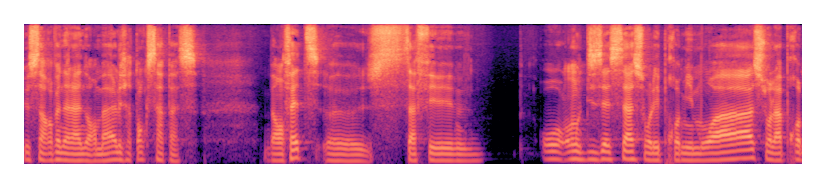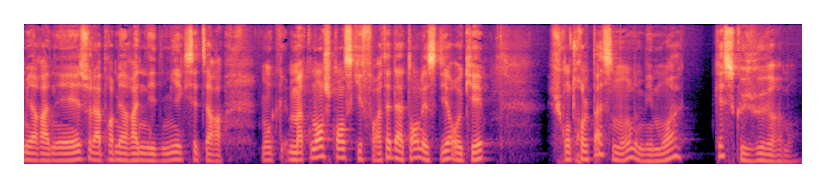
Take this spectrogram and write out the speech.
que ça revienne à la normale, j'attends que ça passe. Ben, en fait, euh, ça fait on disait ça sur les premiers mois, sur la première année, sur la première année et demie, etc. Donc maintenant, je pense qu'il faut arrêter d'attendre et se dire, ok, je contrôle pas ce monde, mais moi, qu'est-ce que je veux vraiment?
